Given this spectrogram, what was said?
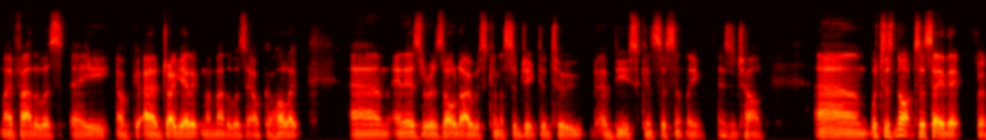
my father was a, a, drug addict, my mother was an alcoholic. Um, and as a result, I was kind of subjected to abuse consistently as a child, um, which is not to say that for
